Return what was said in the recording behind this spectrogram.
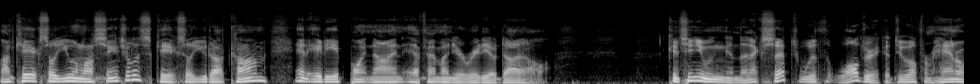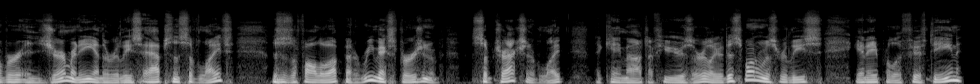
on KXLU in Los Angeles, KXLU.com, and 88.9 FM on your radio dial. Continuing in the next set with Waldrick, a duo from Hanover in Germany, and the release Absence of Light. This is a follow up and a remix version of Subtraction of Light that came out a few years earlier. This one was released in April of 15.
